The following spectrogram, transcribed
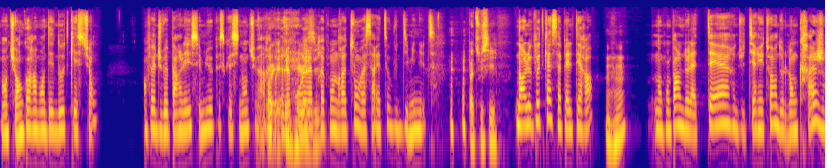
Bon, tu as encore abordé d'autres questions. En fait, je vais parler, c'est mieux parce que sinon tu vas répondre, à tout. On va s'arrêter au bout de 10 minutes. Pas de souci. Non, le podcast s'appelle Terra. Mm-hmm. Donc on parle de la terre, du territoire, de l'ancrage.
